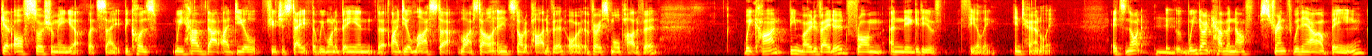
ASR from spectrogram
get off social media, let's say, because we have that ideal future state that we want to be in, that ideal lifestyle, lifestyle, and it's not a part of it or a very small part of it. We can't be motivated from a negative feeling internally. It's not, hmm. we don't have enough strength within our being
